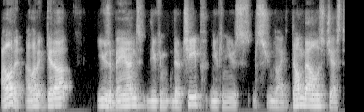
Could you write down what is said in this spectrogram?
I love it. I love it. Get up, use a band. You can they're cheap. You can use like dumbbells. Just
